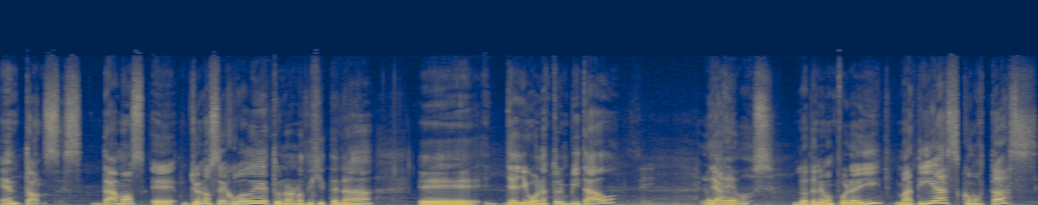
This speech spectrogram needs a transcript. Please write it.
Entonces, damos. eh, yo no sé, Gode, tú no nos dijiste nada. Eh, ya llegó nuestro invitado. ¿Lo Ya. tenemos? Lo tenemos por ahí. Matías, ¿cómo estás?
